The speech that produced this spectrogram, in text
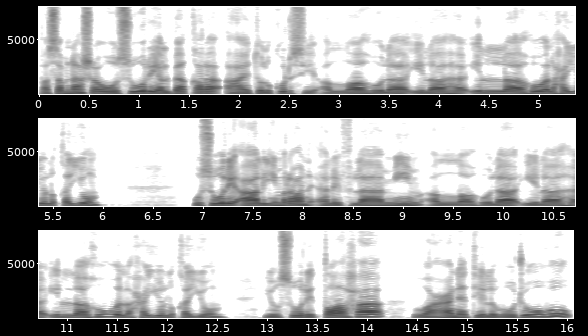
pa sam našao u suri Al-Baqara ajetul kursi, Allahu la ilaha illa huval hayyul qayyum. U suri Ali Imran, alif la mim, Allahu la ilaha illa huvel hayyul qayyum. I u suri Taha, wa anetil vujuhu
